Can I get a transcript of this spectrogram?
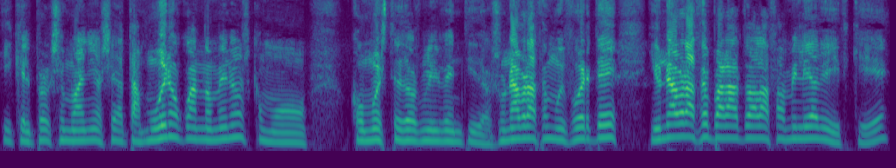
y que el próximo año sea tan bueno, cuando menos, como, como este 2022. Un abrazo muy fuerte y un abrazo para toda la familia de Izqui. ¿eh?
